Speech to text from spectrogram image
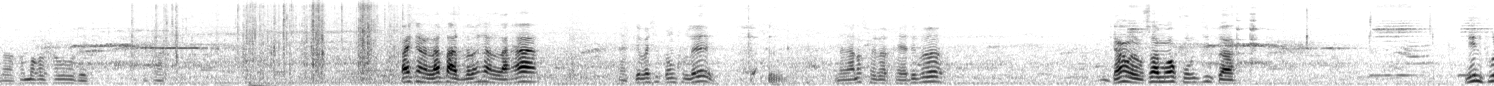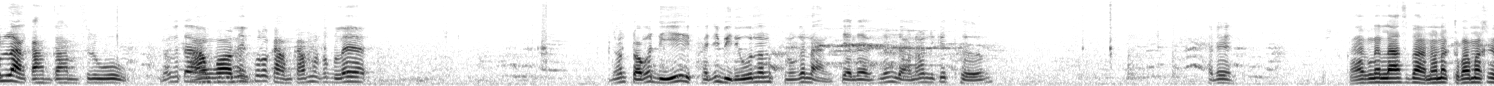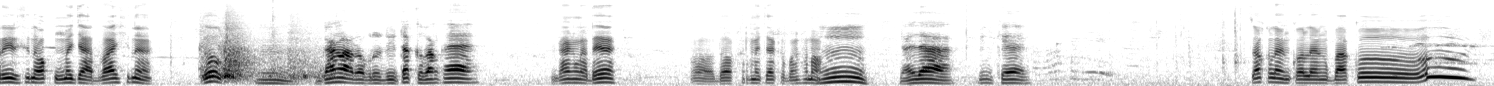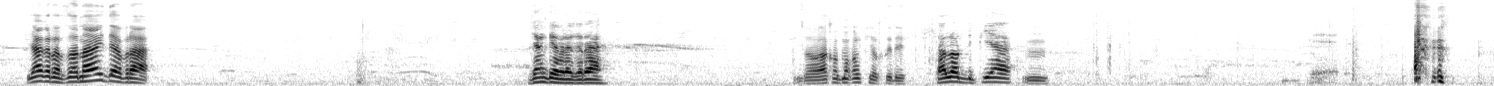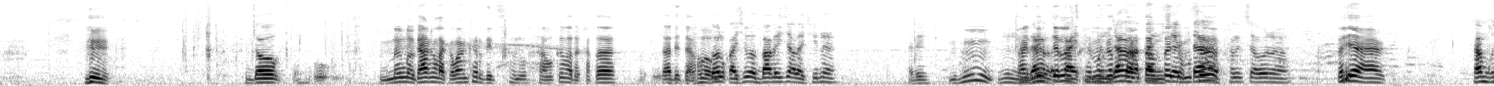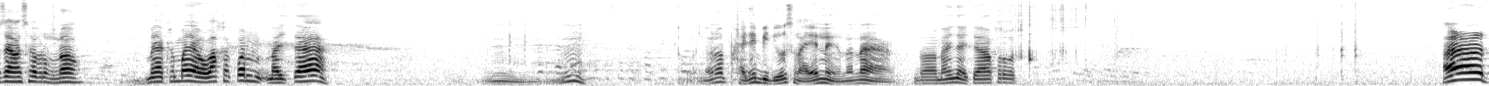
Nah, kamu kalau kalau deh. Baik kan lah pas balang kan lah ha. Nah, coba sih tong khule. Nang anak saya berkaya deh, Bu. Gang lo sa mo khung jip ka. Nin pulang kaham kaham seru. Nong kita Am ngon nin puro kam kam nó bele. Nong tong cái đi, phải chỉ video nó khung cái nàng chạy lên, nong đó nó đi cái thưởng. Ada. Kag le las ba, nó kebang makeri sini ok mai jat vai sini. Go. Hmm. Gang lah rok di tak ke bang khe. Gang là deh. Oh, do karena cak kebang kana. Hmm. Nhảy ra, bên khe. Cok leng koleng baku. Ya kadar sana deh, bra. Yang dia beragara. Do aku mau kalau fiok tadi. Kalau di pia Hmm. Do Nang no gang lah kebang ker di sana. Kamu ke pada kata tadi cak ho. do cái số ba cái sao là chín nè. Ada. Hmm. Gang Tadi lah jelas kai, kamu gang lah kata kai tam tay kamu se. kita, kali sao na. Saya Kamu ke sana sabrong no. mẹ kamai ya wak kon nai ta. Hmm. Nó nó phải những video này nè, nó là Do nai nai cha perut. Là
